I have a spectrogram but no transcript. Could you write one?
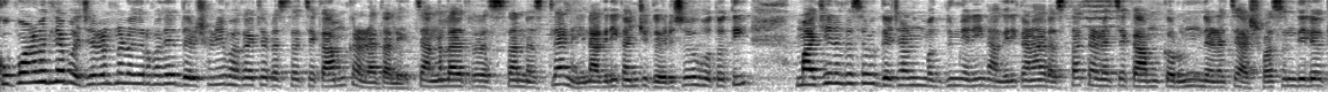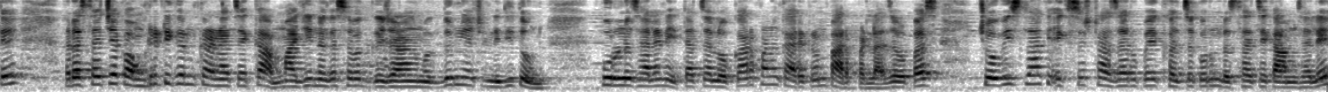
कुपवाडमधल्या बजरंग नगरमध्ये दर्शनी भागाच्या रस्त्याचे काम करण्यात आले. चांगला रस्ता नसल्याने नागरिकांची गैरसोय होत होती. माजी नगरसेवक गजानन मगदूम यांनी नागरिकांना रस्ता करण्याचे काम करून देण्याचे आश्वासन दिले होते. रस्त्याचे काँक्रिटीकरण करण्याचे काम माजी नगरसेवक गजानन मगदूम यांच्या निधीतून पूर्ण झाल्याने त्याचा लोकार्पण कार्यक्रम पार पडला. जवळपास चोवीस लाख एकसष्ट हजार रुपये खर्च करून रस्त्याचे काम झाले.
